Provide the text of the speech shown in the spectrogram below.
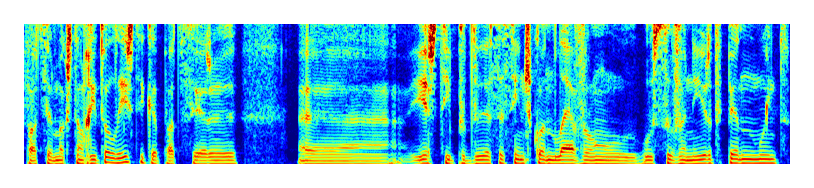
Pode ser uma questão ritualística, pode ser Uh, este tipo de assassinos, quando levam o, o, souvenir, depende muito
